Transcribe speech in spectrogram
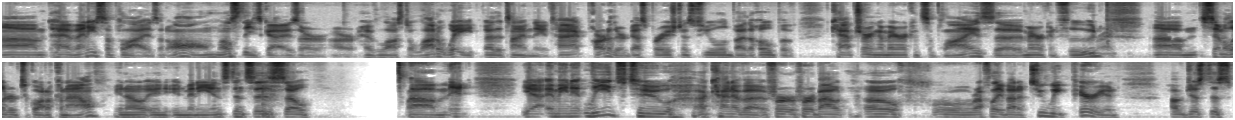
um, to have any supplies at all. Most of these guys are, are have lost a lot of weight by the time they attack. Part of their desperation is fueled by the hope of capturing American supplies, uh, American food, right. um, similar to Guadalcanal, you know, in, in many instances. So um, it, yeah, I mean, it leads to a kind of a for for about oh, oh roughly about a two week period of just this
